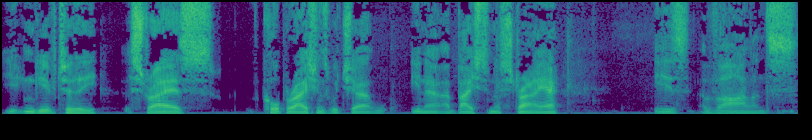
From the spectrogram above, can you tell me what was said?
you can give to the Australia's corporations which are you know are based in Australia is violence.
